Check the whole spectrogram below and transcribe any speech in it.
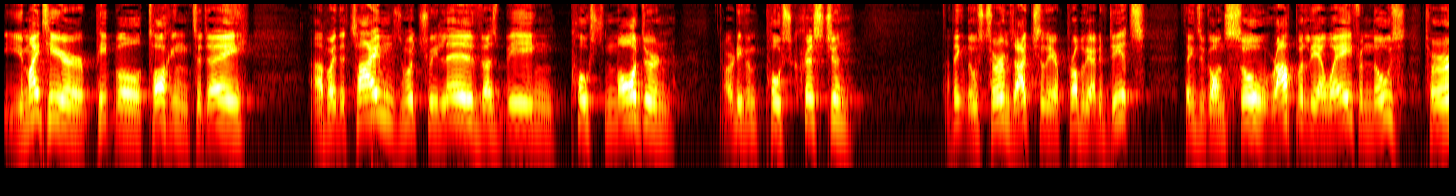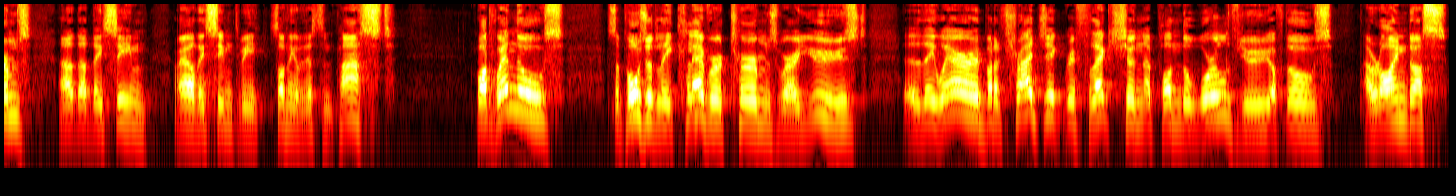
You might hear people talking today about the times in which we live as being postmodern or even post Christian. I think those terms actually are probably out of date. Things have gone so rapidly away from those terms uh, that they seem, well, they seem to be something of a distant past. But when those supposedly clever terms were used, uh, they were but a tragic reflection upon the worldview of those around us.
